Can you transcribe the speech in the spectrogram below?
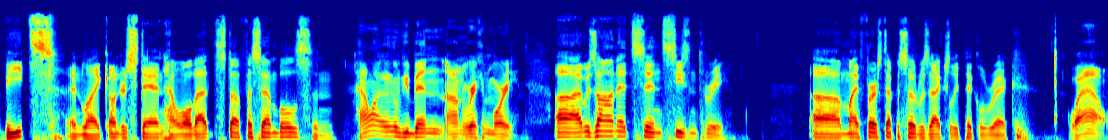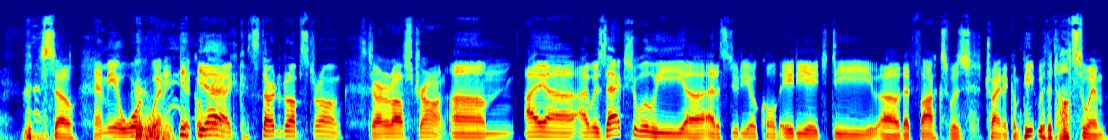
beats, and like understand how all that stuff assembles. And How long have you been on Rick and Morty? uh, I was on it since season three. Uh, my first episode was actually Pickle Rick. Wow. So Emmy award winning Pickle yeah, Rick. started off strong. Started off strong. Um, I uh, I was actually uh, at a studio called ADHD uh, that Fox was trying to compete with Adult Swim.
